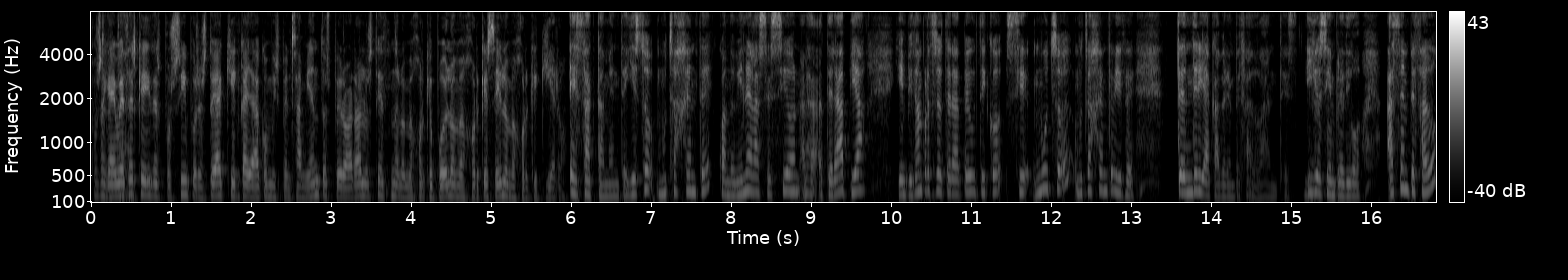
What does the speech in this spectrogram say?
O sea, que hay veces que dices, pues sí, pues estoy aquí encallada con mis pensamientos, pero ahora lo estoy haciendo lo mejor que puedo, lo mejor que sé y lo mejor que quiero. Exactamente. Y esto mucha gente, cuando viene a la sesión, a la a terapia, y empieza un proceso terapéutico, sí, mucho, mucha gente dice, tendría que haber empezado antes. Y yo siempre digo, has empezado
